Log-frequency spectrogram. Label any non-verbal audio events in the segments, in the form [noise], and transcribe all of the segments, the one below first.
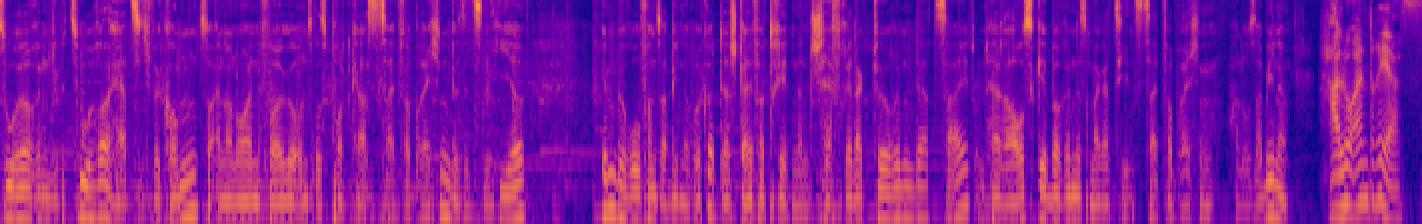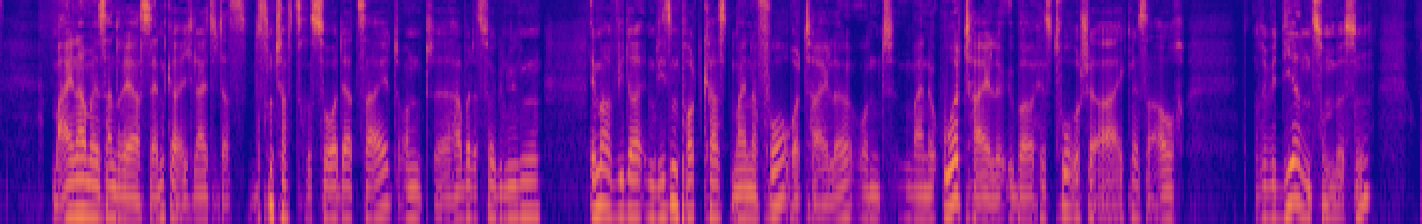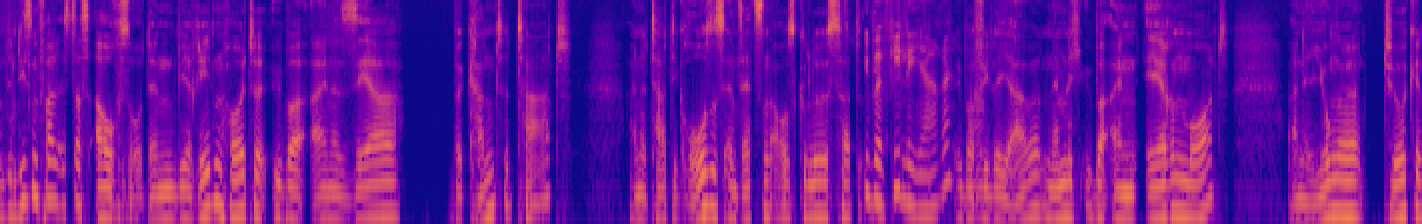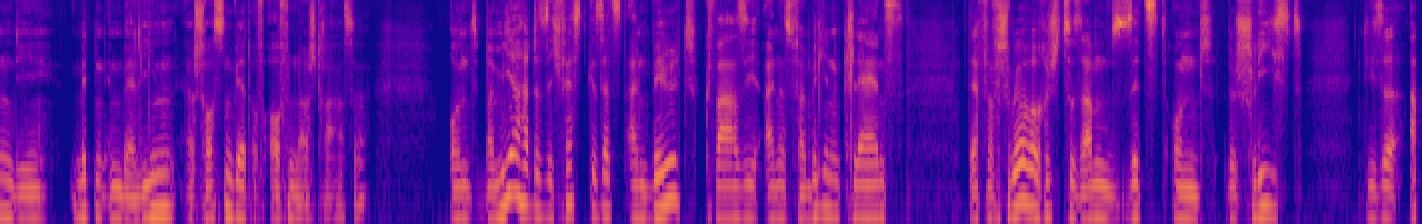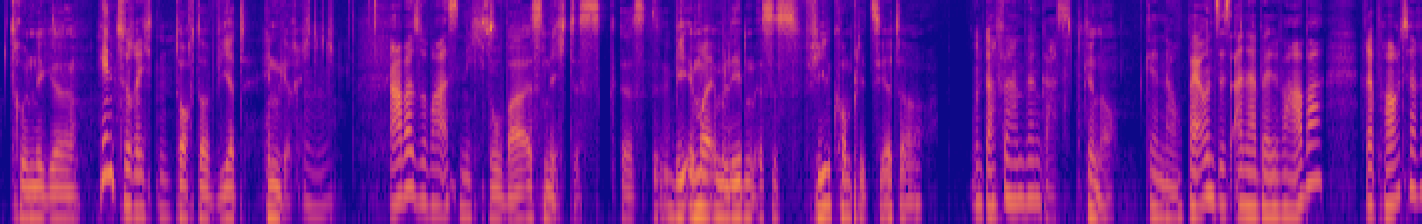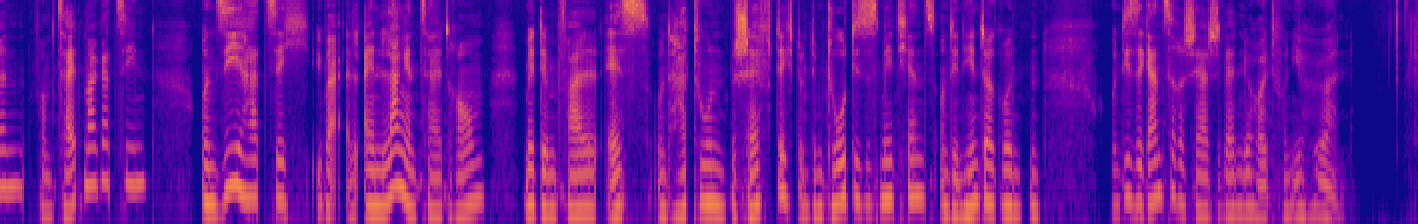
Liebe Zuhörerinnen, liebe Zuhörer, herzlich willkommen zu einer neuen Folge unseres Podcasts Zeitverbrechen. Wir sitzen hier im Büro von Sabine Rückert, der stellvertretenden Chefredakteurin der Zeit und Herausgeberin des Magazins Zeitverbrechen. Hallo Sabine. Hallo Andreas. Mein Name ist Andreas Senker, ich leite das Wissenschaftsressort der Zeit und äh, habe das Vergnügen, immer wieder in diesem Podcast meine Vorurteile und meine Urteile über historische Ereignisse auch revidieren zu müssen. Und in diesem Fall ist das auch so, denn wir reden heute über eine sehr bekannte Tat, eine Tat, die großes Entsetzen ausgelöst hat. Über viele Jahre? Über viele Jahre, nämlich über einen Ehrenmord. Eine junge Türkin, die mitten in Berlin erschossen wird auf offener Straße. Und bei mir hatte sich festgesetzt ein Bild quasi eines Familienclans, der verschwörerisch zusammensitzt und beschließt, diese abtrünnige hinzurichten. Tochter wird hingerichtet. Mhm. Aber so war es nicht. So war es nicht. Es, es, wie immer im Leben ist es viel komplizierter. Und dafür haben wir einen Gast. Genau. Genau. Bei uns ist Annabel Waber, Reporterin vom Zeitmagazin und sie hat sich über einen langen Zeitraum mit dem Fall S und Hatun beschäftigt und dem Tod dieses Mädchens und den Hintergründen. Und diese ganze Recherche werden wir heute von ihr hören.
